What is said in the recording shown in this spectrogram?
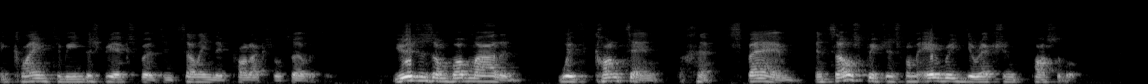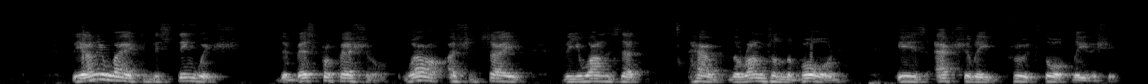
and claim to be industry experts in selling their products or services. Users on bombarded with content, spam, and sales pitches from every direction possible. The only way to distinguish the best professionals, well, I should say the ones that have the runs on the board, is actually through thought leadership.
